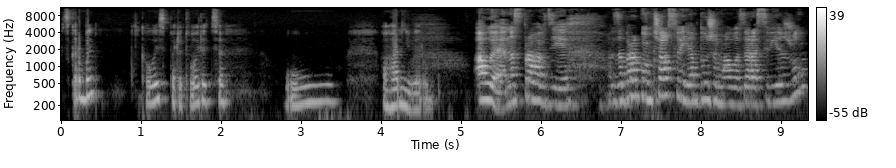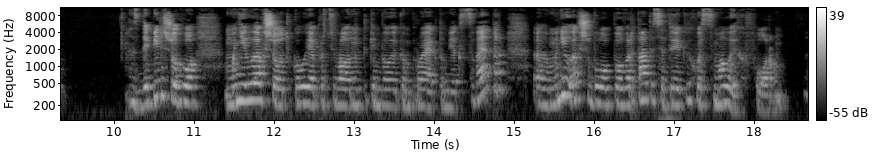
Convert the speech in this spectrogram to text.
Скарби колись перетворяться у гарні вироби. Але насправді, за браком часу, я дуже мало зараз в'яжу. Здебільшого мені легше, от коли я працювала над таким великим проєктом, як светр, е, мені легше було повертатися до якихось малих форм. Е,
